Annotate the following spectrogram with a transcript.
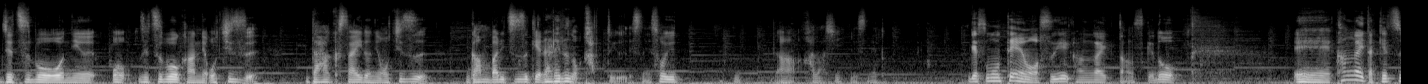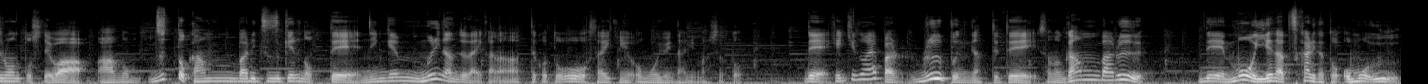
絶望に、絶望感に落ちず、ダークサイドに落ちず、頑張り続けられるのかというですね、そういうあ話ですねと。で、そのテーマをすげえ考えてたんですけど、えー、考えた結論としては、あの、ずっと頑張り続けるのって人間無理なんじゃないかなってことを最近思うようになりましたと。で、結局はやっぱループになってて、その頑張る、で、もう嫌だ、疲れたと思う、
